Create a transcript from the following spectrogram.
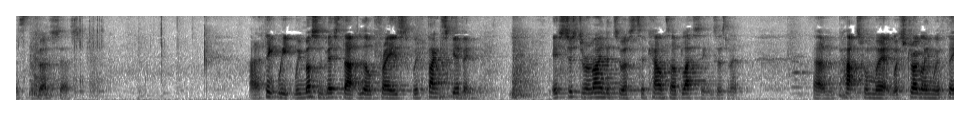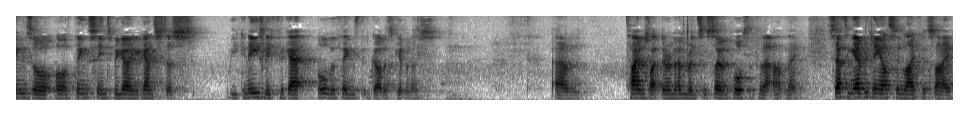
as the verse says. And I think we, we mustn't miss that little phrase with thanksgiving. It's just a reminder to us to count our blessings, isn't it? Um, perhaps when we're, we're struggling with things or, or things seem to be going against us, we can easily forget all the things that God has given us. Um, times like the remembrance are so important for that, aren't they? Setting everything else in life aside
